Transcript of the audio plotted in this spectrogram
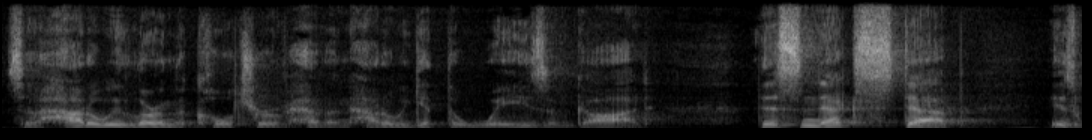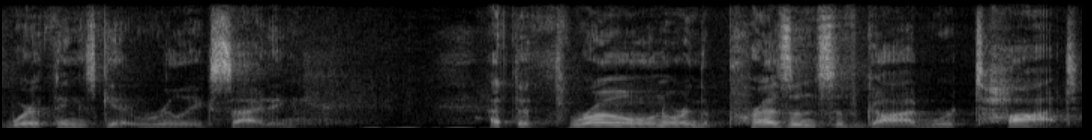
So, how do we learn the culture of heaven? How do we get the ways of God? This next step is where things get really exciting. At the throne or in the presence of God, we're taught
